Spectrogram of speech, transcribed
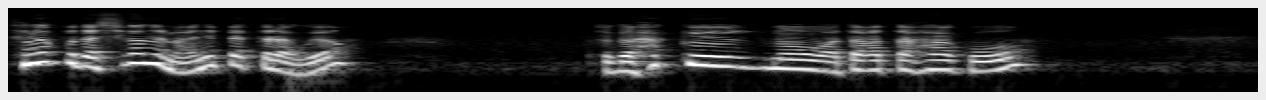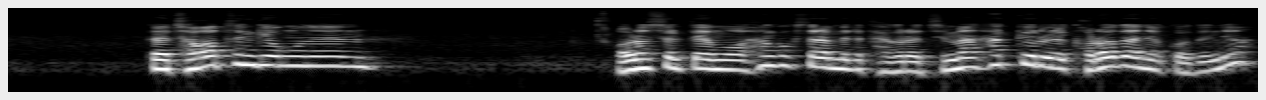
생각보다 시간을 많이 뺐더라고요. 그러니까 학교 뭐 왔다 갔다 하고 그러니까 저 같은 경우는 어렸을 때 뭐 한국 사람들이 다 그렇지만 학교를 걸어 다녔거든요.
